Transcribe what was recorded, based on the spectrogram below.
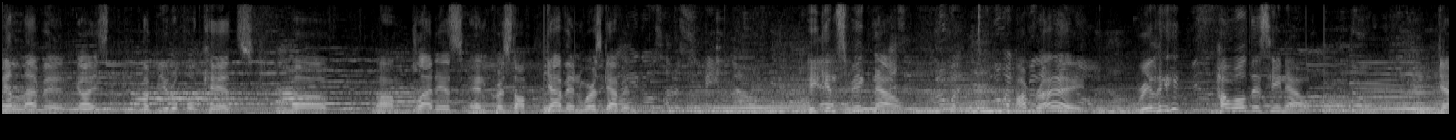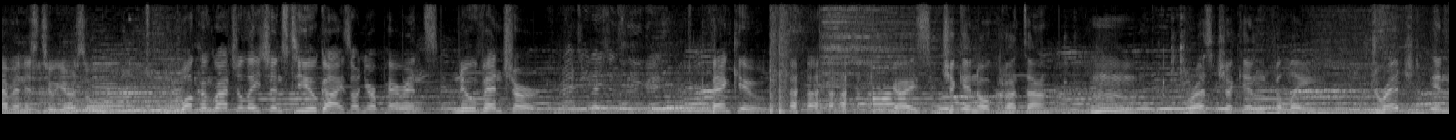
11. Guys, the beautiful kids of um, Gladys and Christoph. Gavin, where's Gavin? He can speak now. All right. Really? How old is he now? Gavin is two years old. Well, congratulations to you guys on your parents' new venture. Congratulations to you guys. Thank you. guys, chicken au gratin. Mmm, breast chicken fillet. Dredged in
